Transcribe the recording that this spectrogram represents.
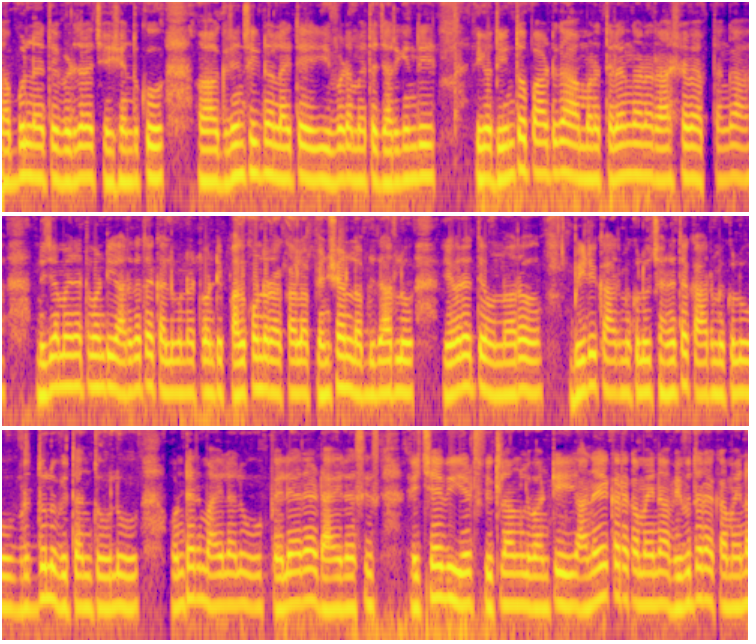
డబ్బులను అయితే విడుదల చేసేందుకు గ్రీన్ సిగ్నల్ అయితే ఇవ్వడం అయితే జరిగింది. ఇక దీంతో పాటుగా మన తెలంగాణ రాష్ట్ర వ్యాప్తంగా నిజమైనటువంటి అర్హత కలిగి ఉన్నటువంటి పదకొండు రకాల పెన్షన్ లబ్ధిదారులు ఎవరైతే ఉన్నారో బీడీ కార్మికులు చేనేత కార్మికులు వృద్ధులు వితంతువులు ఒంటరి మహిళలు పెలేరియా డయాలసిస్ హెచ్ఐవి ఎయిడ్స్ వికలాంగులు వంటి అనేక రకమైన వివిధ రకమైన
